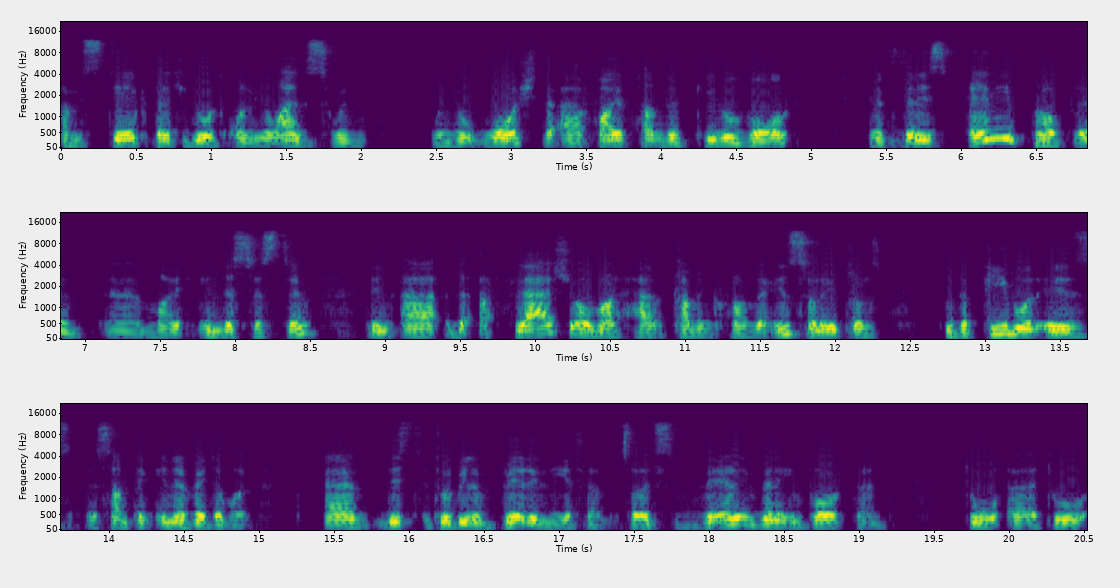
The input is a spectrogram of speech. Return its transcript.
a mistake that you do it only once when when you wash the uh, 500 kilovolt if there is any problem uh, might in the system then uh, the, a flashover coming from the insulators to the people is something inevitable. And this it will be very lethal. So it's very very important to uh, to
